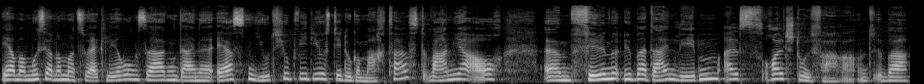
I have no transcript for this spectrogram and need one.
Ja, man muss ja noch mal zur Erklärung sagen, deine ersten YouTube-Videos, die du gemacht hast, waren ja auch ähm, Filme über dein Leben als Rollstuhlfahrer und über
